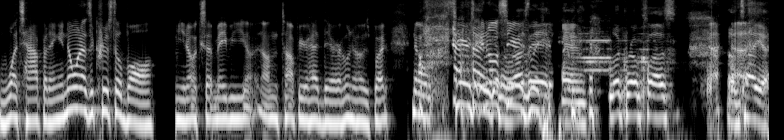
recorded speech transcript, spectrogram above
what's happening and no one has a crystal ball, you know, except maybe on the top of your head there, who knows, but no, seriously, in all seriousness and look real close. I'll tell you.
